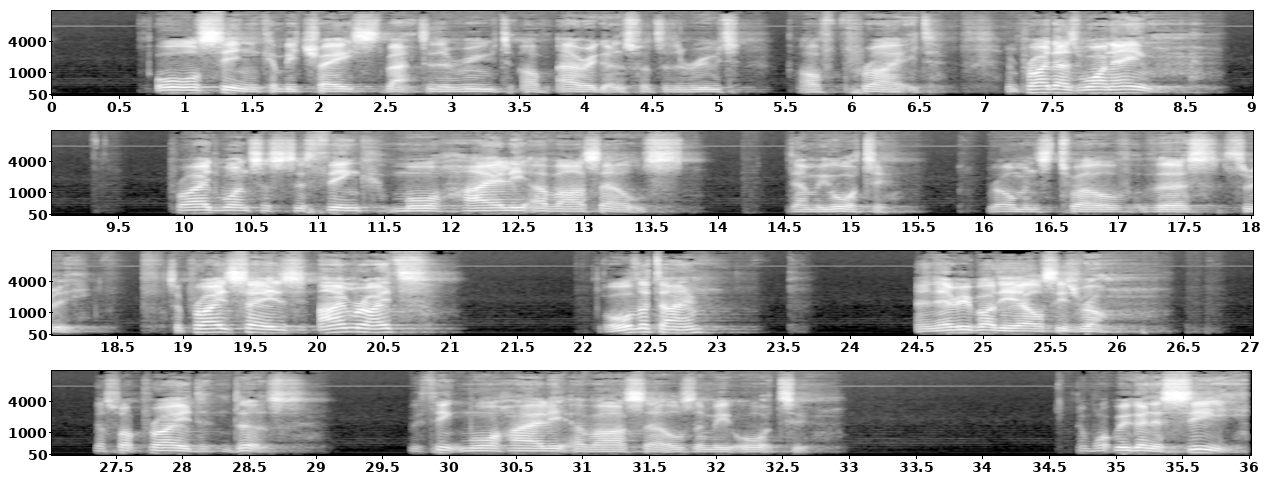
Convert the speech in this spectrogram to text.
all sin can be traced back to the root of arrogance or to the root of pride. And pride has one aim. Pride wants us to think more highly of ourselves than we ought to. Romans 12, verse 3. So pride says, I'm right all the time, and everybody else is wrong. That's what pride does. We think more highly of ourselves than we ought to. And what we're going to see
